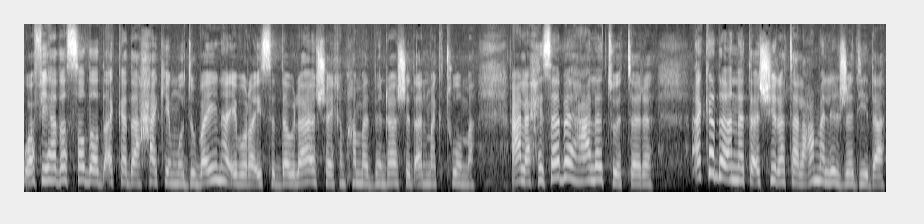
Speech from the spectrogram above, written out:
وفي هذا الصدد أكد حاكم دبي نائب رئيس الدولة الشيخ محمد بن راشد المكتوم على حسابه على تويتر. أكد أن تأشيرة العمل الجديدة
